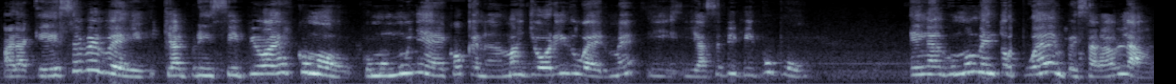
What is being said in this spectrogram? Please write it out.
para que ese bebé, que al principio es como, como un muñeco que nada más llora y duerme y, hace pipí pupú, en algún momento puede empezar a hablar,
